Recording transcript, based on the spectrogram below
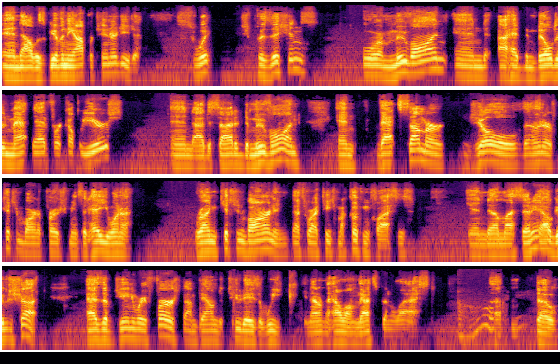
and I was given the opportunity to switch positions or move on. And I had been building Matt Dad for a couple years, and I decided to move on. And that summer, Joel, the owner of Kitchen Barn, approached me and said, "Hey, you want to run Kitchen Barn?" And that's where I teach my cooking classes. And um, I said, "Yeah, I'll give it a shot." As of January first, I'm down to two days a week, and I don't know how long that's going to last. Oh. Um, so,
